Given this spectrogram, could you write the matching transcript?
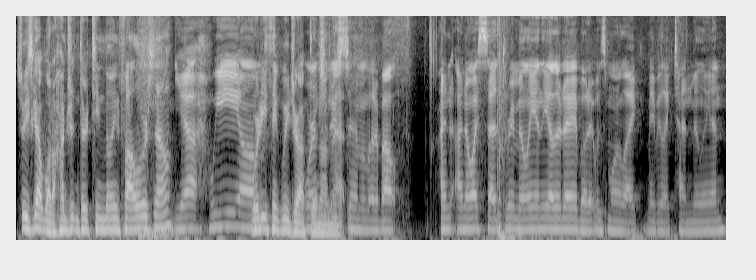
So he's got what 113 million followers now. Yeah, we. Um, Where do you think we dropped in on that? to him about about. I, I know I said three million the other day, but it was more like maybe like ten million.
